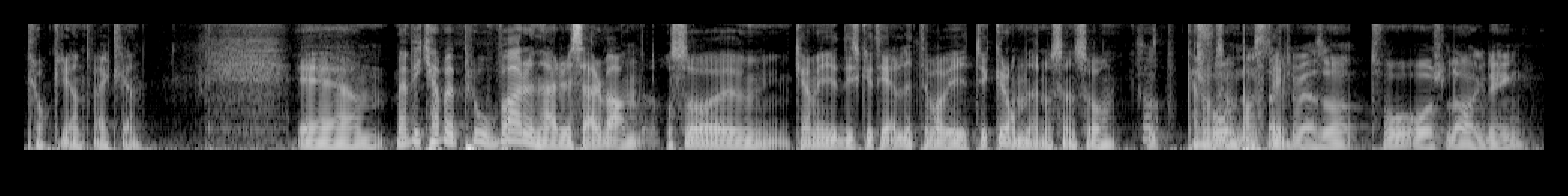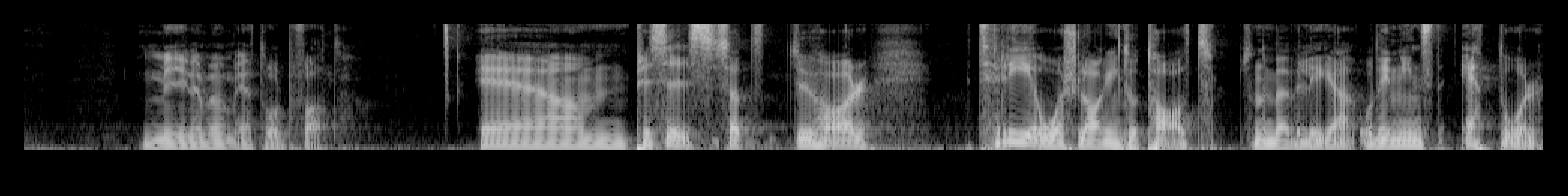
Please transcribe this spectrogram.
klockrent verkligen. Eh, men vi kan väl prova den här reservan och så eh, kan vi diskutera lite vad vi tycker om den och sen så, så kanske två, också en till. vi alltså två års lagring, minimum ett år på fat. Eh, precis, så att du har tre års lagring totalt som den behöver ligga och det är minst ett år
